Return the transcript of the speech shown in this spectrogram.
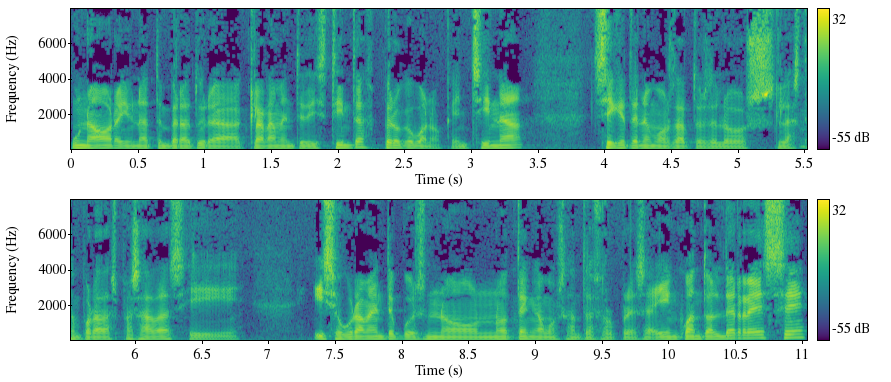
una hora y una temperatura claramente distintas, pero que bueno, que en China sí que tenemos datos de los, las temporadas pasadas y, y seguramente pues no, no tengamos tanta sorpresa. Y en cuanto al DRS,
